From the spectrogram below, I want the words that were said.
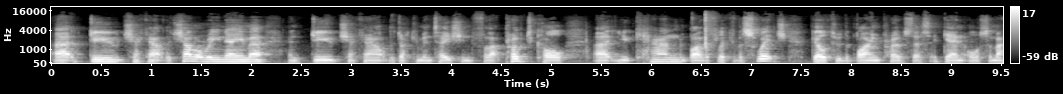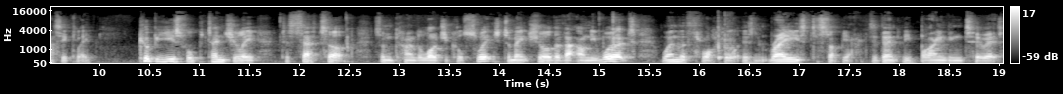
Uh, do check out the channel renamer and do check out the documentation for that protocol. Uh, you can, by the flick of a switch, go through the bind process again automatically could be useful potentially to set up some kind of logical switch to make sure that that only works when the throttle isn't raised to stop you accidentally binding to it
